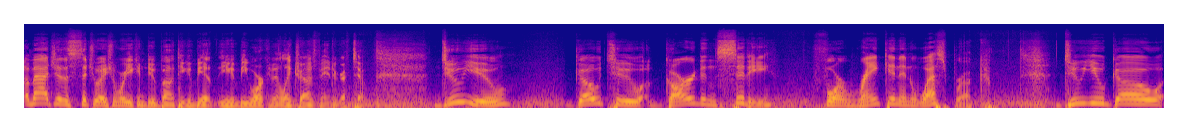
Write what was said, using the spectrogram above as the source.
Imagine this situation where you can do both. You can be you can be working at Lake Travis Vandegrift too. Do you go to Garden City for Rankin and Westbrook? Do you go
